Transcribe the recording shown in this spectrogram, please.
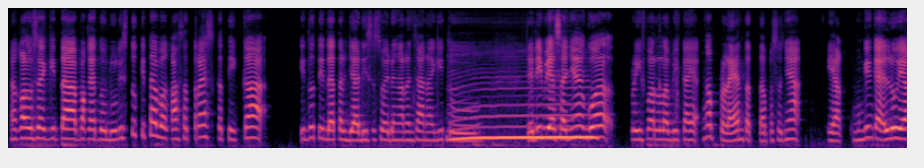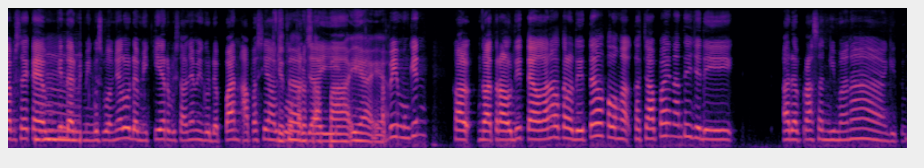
nah kalau saya kita pakai to do list tuh kita bakal stres ketika itu tidak terjadi sesuai dengan rencana gitu Hmm. Jadi biasanya gue prefer lebih kayak ngeplan tetap maksudnya ya mungkin kayak lu ya misalnya kayak mungkin Hmm. dari minggu sebelumnya lu udah mikir misalnya minggu depan apa sih yang harus Kita gua harus kerjain apa? Iya, iya. tapi mungkin kalau nggak terlalu detail karena kalau terlalu detail kalau nggak kecapai nanti jadi ada perasaan gimana gitu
